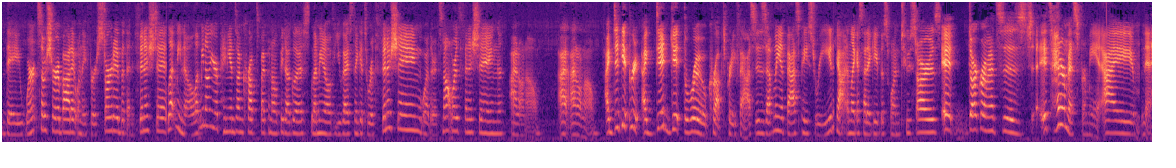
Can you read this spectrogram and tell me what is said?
they weren't so sure about it when they first started but then finished it let me know let me know your opinions on corrupt by penelope douglas let me know if you guys think it's worth finishing whether it's not worth finishing i don't know I, I don't know. I did get pretty, I did get through Corrupt pretty fast. It is definitely a fast-paced read. Yeah, and like I said, I gave this one two stars. It dark romance is, it's hit or miss for me. I, nah.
